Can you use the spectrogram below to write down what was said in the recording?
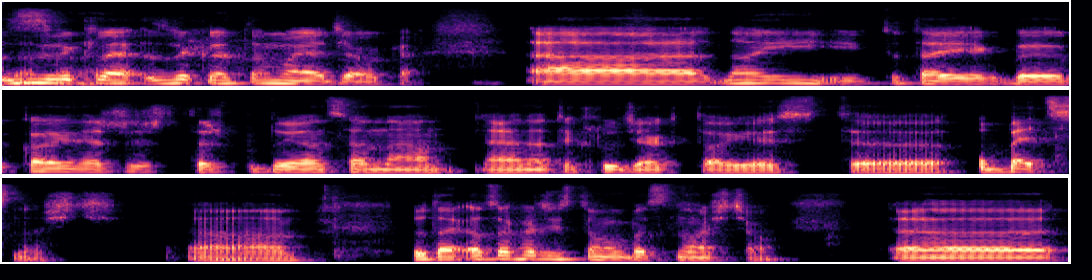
zwykle, zwykle, to moja działka. No i tutaj jakby kolejna rzecz też budująca na, na tych ludziach to jest e, obecność. Tutaj o co chodzi z tą obecnością? E,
